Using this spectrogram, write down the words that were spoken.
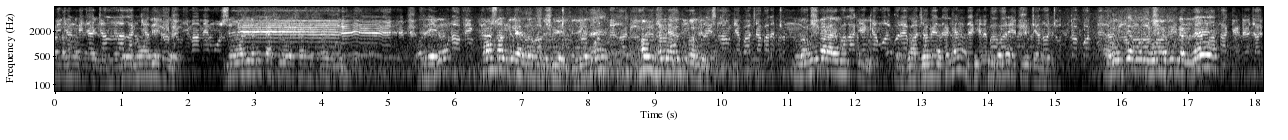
নিজের নিজের জানলা লাগিয়ে দিল। ইমামে নমাজের কাছে চারশো লোক সাথে সেই মুনাফিক সম্মান দিলে হাজার মধ্যে বিয়ে ঠিক আছে সম্মান দিলে বলে ইসলামকে বাঁচাবার জন্য রহমতার আগে আল্লাহকে কেমন করে বাঁচাবে দেখেন দেখেন বাবারে যেন যুদ্ধ করতে বলছে আমার ঘুমা ঠিক আছে মাথা কেটে যায়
